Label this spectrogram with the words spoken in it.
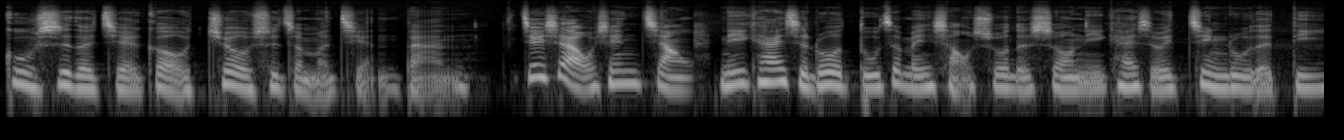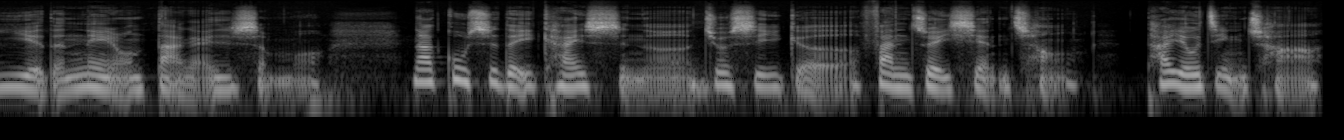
故事的结构就是这么简单。接下来我先讲，你一开始如果读这本小说的时候，你一开始会进入的第一页的内容大概是什么？那故事的一开始呢，就是一个犯罪现场，他有警察，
